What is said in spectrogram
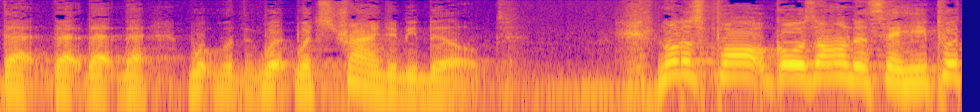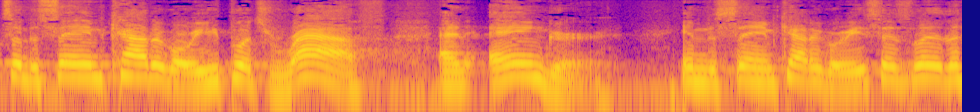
that, that, that, that what's trying to be built. Notice Paul goes on to say he puts in the same category. He puts wrath and anger in the same category. He says, uh,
